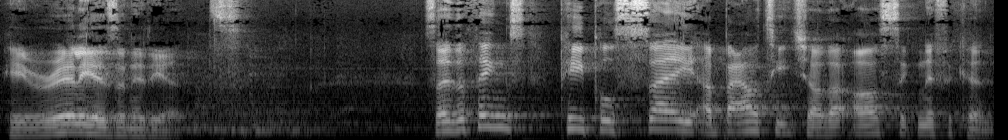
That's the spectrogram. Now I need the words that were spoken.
He really is an idiot. So the things people say about each other are significant.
